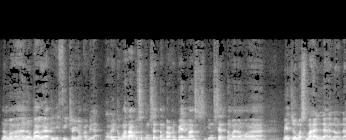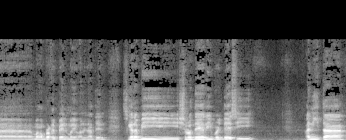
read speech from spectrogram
ng mga ano bago natin i-feature yung kabila. Okay, pag matapos itong set ng Brachypelmas, yung set naman ng mga medyo mas mahal na ano na mga Brachypelma yung ano natin. It's gonna be Schroderi, Verdesi, Anita,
